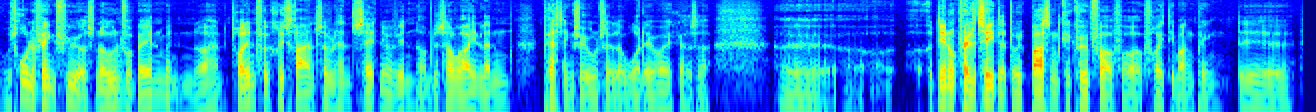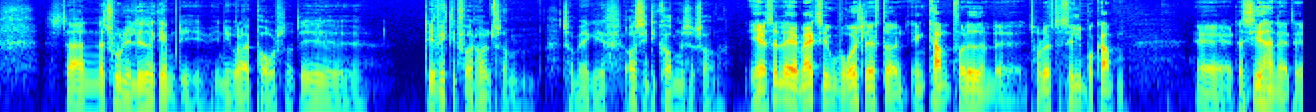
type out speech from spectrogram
utrolig flink fyr og sådan noget uden for banen, men når han trådte ind for kridtstregen, så ville han sat ned vinde, om det så var en eller anden pasningsøvelse eller whatever. Ikke? Altså, øh, og- og det er nogle kvaliteter, du ikke bare sådan kan købe for, for, for rigtig mange penge. Det, øh, der er en naturlig leder gemt i, i Nikolaj Poulsen, og det, øh, det er vigtigt for et hold som, som AGF, også i de kommende sæsoner. Ja, så lagde jeg mærke til Uwe Røsle efter en, en kamp forleden, øh, jeg tror det efter Silkeborg-kampen, øh, der siger han, at øh,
